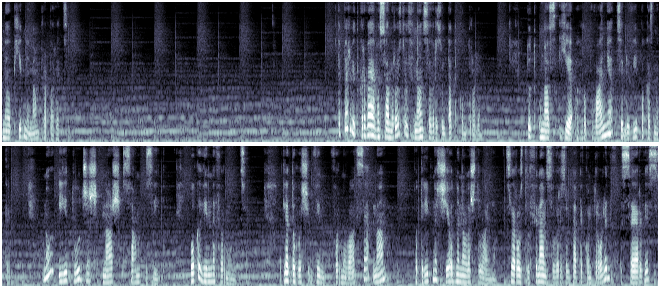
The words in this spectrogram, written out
необхідний нам прапорець. Тепер відкриваємо сам розділ фінансові результати контролю. Тут у нас є групування, цільові показники. Ну і тут же ж наш сам звіт, поки він не формується. Для того, щоб він формувався, нам потрібно ще одне налаштування. Це розділ фінансові результати контролінг, сервіс.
